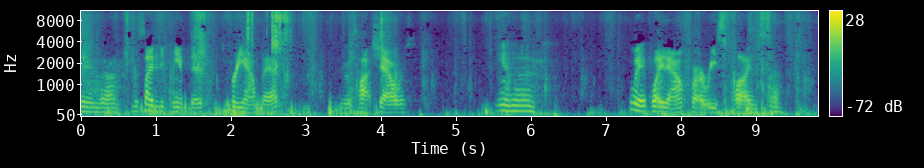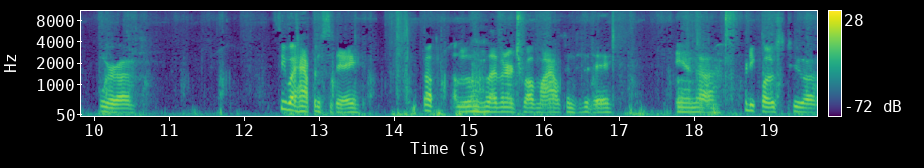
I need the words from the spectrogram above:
and uh, decided to camp there. It's free out back. There was hot showers. And uh, the way it played out for our resupply and stuff, we're uh, see what happens today. About 11 or 12 miles into the day, and uh, pretty close to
